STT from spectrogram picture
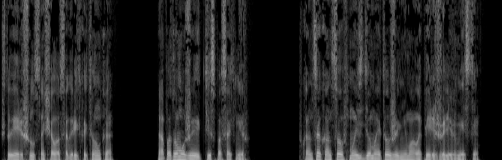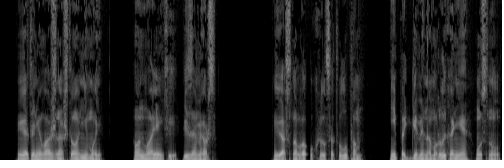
что я решил сначала согреть котенка, а потом уже идти спасать мир. В конце концов, мы с Демой тоже немало пережили вместе. И это не важно, что он не мой. Он маленький и замерз. Я снова укрылся тулупом и под Демино мурлыканье уснул.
